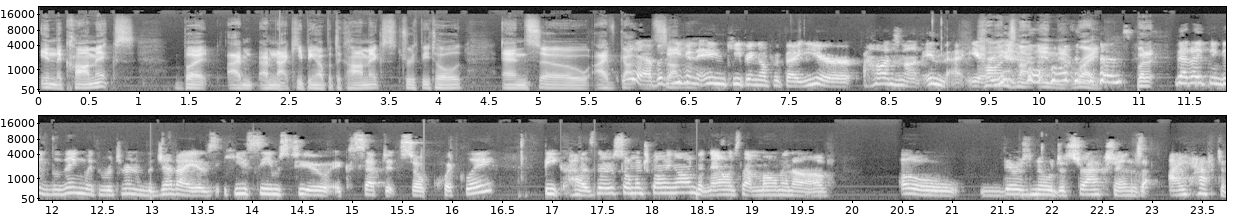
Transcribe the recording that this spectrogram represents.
in the comics, but I'm I'm not keeping up with the comics, truth be told. And so I've got yeah, but some, even in keeping up with that year, Han's not in that year. Han's not in that, right? but that I think is the thing with Return of the Jedi is he seems to accept it so quickly because there's so much going on. But now it's that moment of, oh, there's no distractions. I have to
